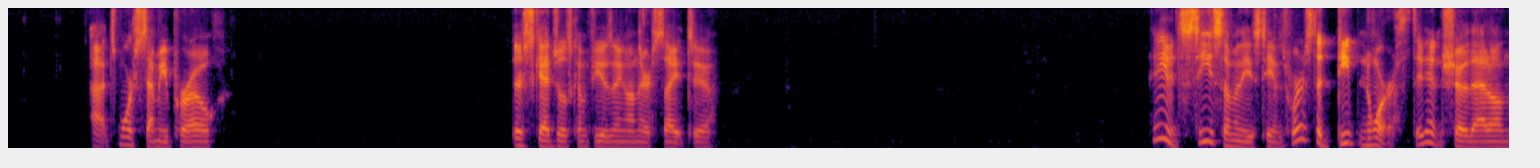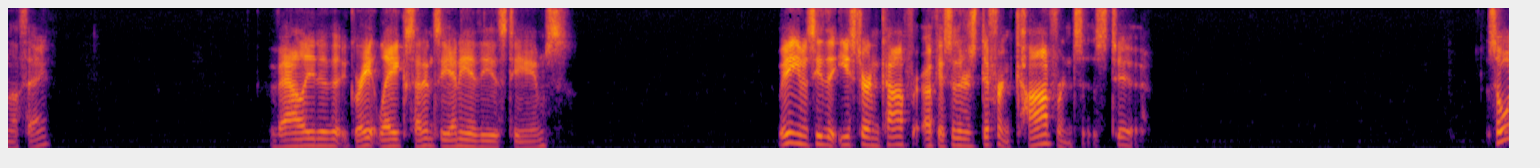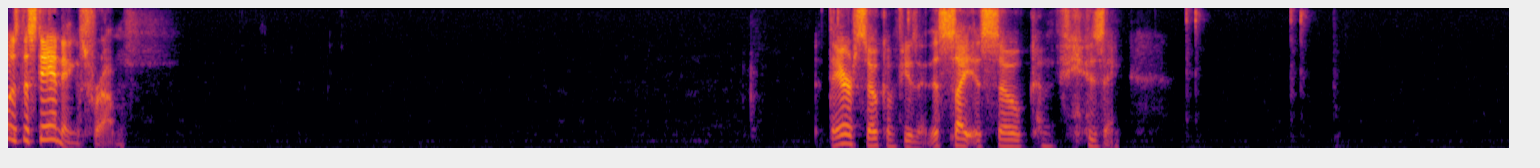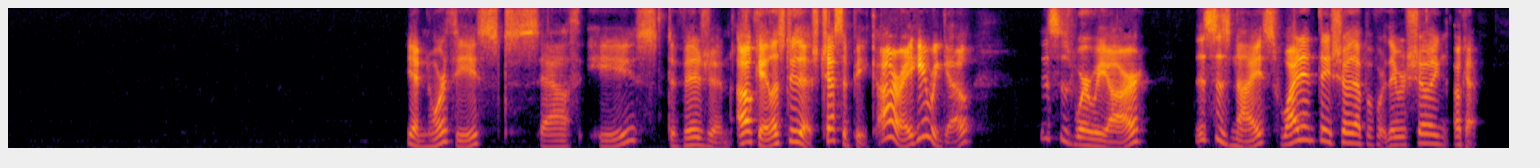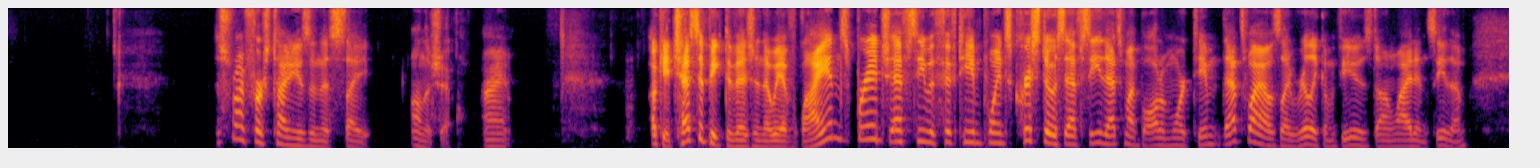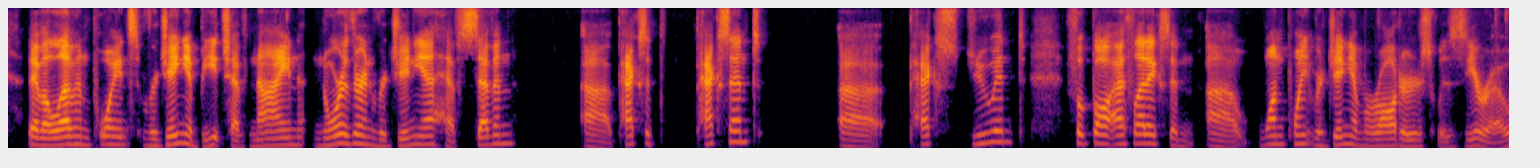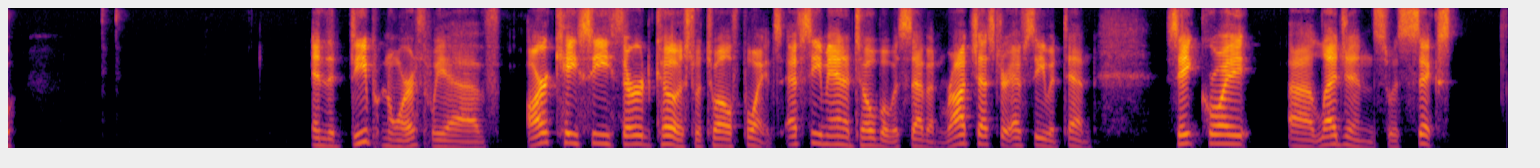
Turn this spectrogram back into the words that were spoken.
uh, it's more semi-pro. Their schedule is confusing on their site too. I didn't even see some of these teams. Where's the Deep North? They didn't show that on the thing. Valley to Great Lakes. I didn't see any of these teams. We didn't even see the Eastern Conference. Okay, so there's different conferences too. So what was the standings from? They are so confusing. This site is so confusing. Yeah, Northeast, Southeast Division. Okay, let's do this. Chesapeake. All right, here we go. This is where we are. This is nice. Why didn't they show that before? They were showing. Okay. This is my first time using this site on the show. All right. Okay, Chesapeake Division, though, we have Lionsbridge FC with 15 points. Christos FC, that's my Baltimore team. That's why I was like really confused on why I didn't see them. They have 11 points. Virginia Beach have nine. Northern Virginia have seven. Uh, Paxent, Paxent, uh, Paxtuent Football Athletics and uh, one point. Virginia Marauders was zero. In the deep north, we have RKC Third Coast with 12 points. FC Manitoba with seven. Rochester FC with 10. St. Croix uh, Legends with six.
